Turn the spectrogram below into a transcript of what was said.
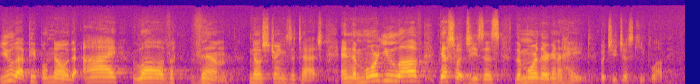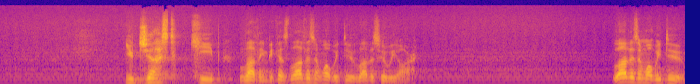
You let people know that I love them, no strings attached. And the more you love, guess what, Jesus? The more they're going to hate, but you just keep loving. You just keep loving because love isn't what we do, love is who we are. Love isn't what we do,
